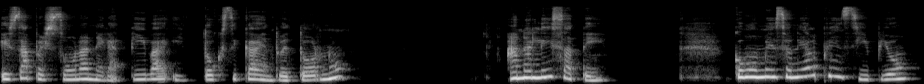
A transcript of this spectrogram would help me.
esa persona negativa y tóxica en tu entorno? Analízate. Como mencioné al principio,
